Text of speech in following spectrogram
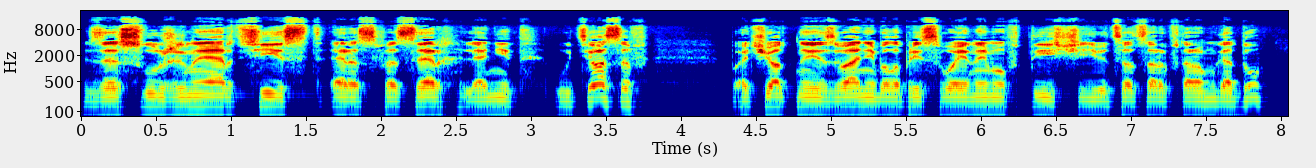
заслуженный артист РСФСР Леонид Утесов, почетное звание было присвоено ему в 1942 году –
